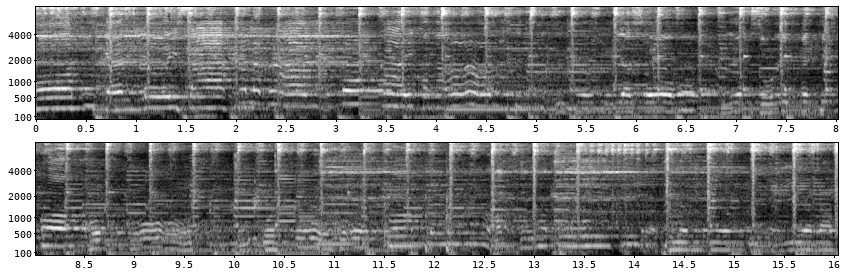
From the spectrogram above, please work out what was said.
อนแก่นเลยสารคามน้องไทยก็งามเมืองยโสเมืองสุรินทร์เป็นที่ของคนโง่คนโง่ของโลกตัวเองประเทืองเมืองบุรีรัม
